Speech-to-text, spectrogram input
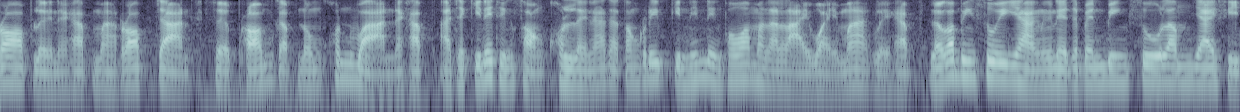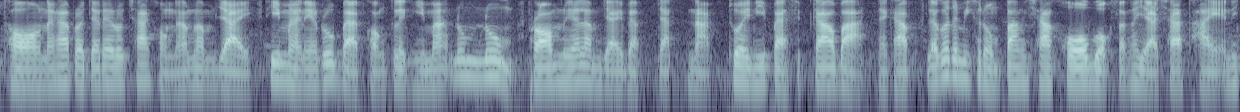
รอบเลยนะครับมารอบจานเสิร์ฟพร้อมกับนมข้นหวานนะครับอาจจะกินได้ถึง 2 คนเลยนะ แต่ต้องรีบกินนิดนึงเพราะว่ามันละลายไวมากเลยครับแล้วก็บิงซูอีกอย่างหนึ่งเนี่ยจะเป็นบิงซูลำไยสีทองนะครับเราจะได้รสชาติของน้ำลำไยที่มาในรูปแบบของเกล็ดหิมะนุ่มๆ พร้อมเนื้อลำไยแบบจัดหนัก ถ้วยนี้ 89 บาทนะครับ แล้วก็จะมีขนมปังชาโคบวกสังขยาชาไทย อันนี้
